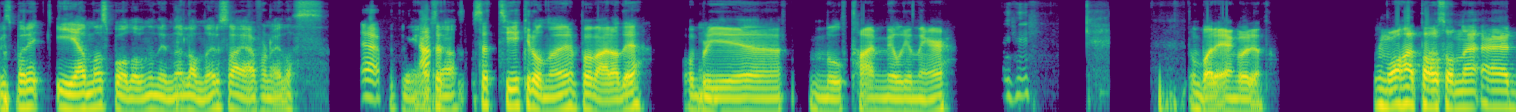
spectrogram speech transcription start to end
Hvis bare én av spådommene dine lander, så er jeg fornøyd, ass. Ja. Ja. Sett, ti kroner på hver av de, og bli uh, multimillionaire Mhm. om bare én går inn. Du må ha et par sånne eh,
